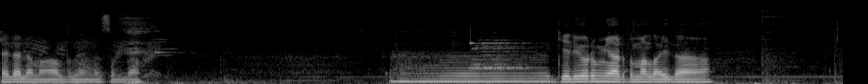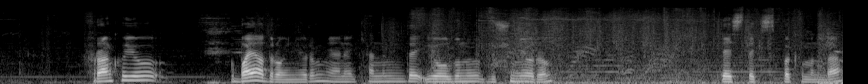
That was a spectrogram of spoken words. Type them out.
Helal ama aldın en azından. Ee, geliyorum yardıma Layla. Franco'yu bayağıdır oynuyorum. Yani kendimde iyi olduğunu düşünüyorum. Destek bakımında.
